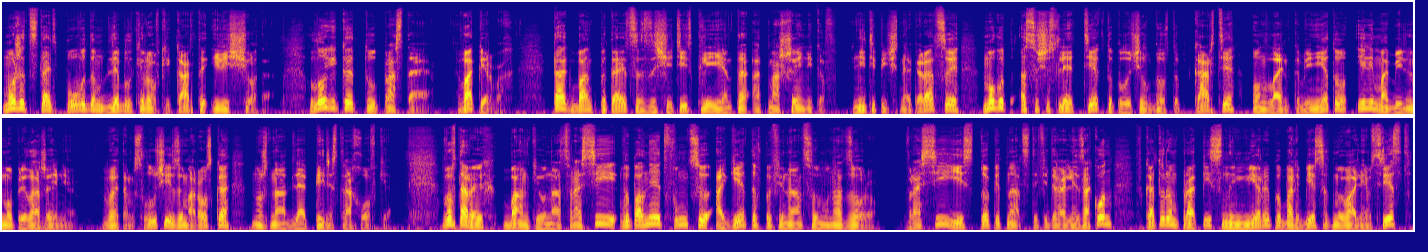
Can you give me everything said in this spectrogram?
может стать поводом для блокировки карты или счета. Логика тут простая. Во-первых, так банк пытается защитить клиента от мошенников. Нетипичные операции могут осуществлять те, кто получил доступ к карте, онлайн-кабинету или мобильному приложению. В этом случае заморозка нужна для перестраховки. Во-вторых, банки у нас в России выполняют функцию агентов по финансовому надзору. В России есть 115 федеральный закон, в котором прописаны меры по борьбе с отмыванием средств,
